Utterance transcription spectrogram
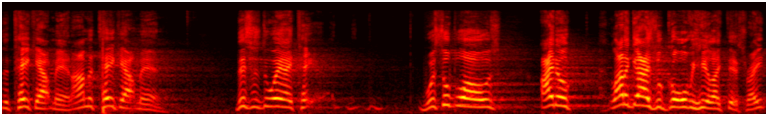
the takeout man. I'm the takeout man. This is the way I take. Whistle blows. I don't. A lot of guys will go over here like this, right?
